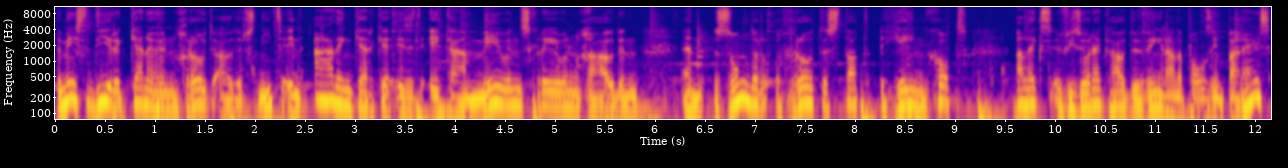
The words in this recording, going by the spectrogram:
De meeste dieren kennen hun grootouders niet. In Adinkerke is het EK Meeuwenschreeuwen gehouden. En zonder grote stad geen god. Alex Visorek houdt de vinger aan de pols in Parijs.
